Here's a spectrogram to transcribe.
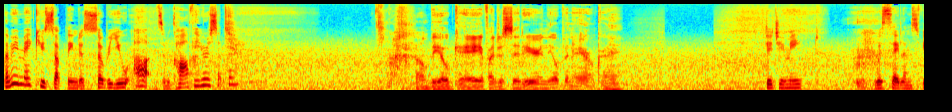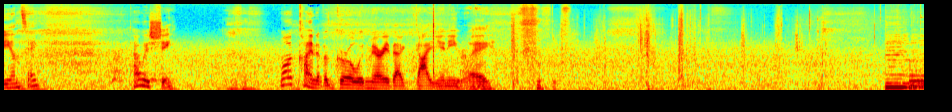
Let me make you something to sober you up. Some coffee or something? I'll be okay if I just sit here in the open air, okay? Did you meet with Selim's fiance? How is she? Mm-hmm. What kind of a girl would marry that guy anyway? My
